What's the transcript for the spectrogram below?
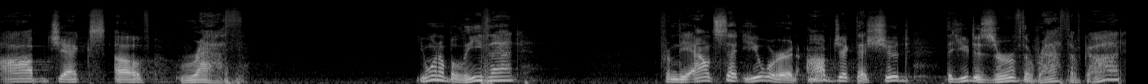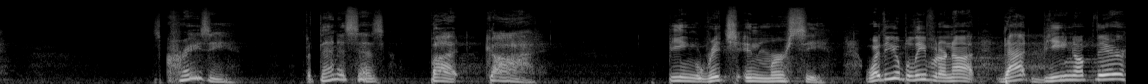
objects of wrath. You want to believe that? From the outset, you were an object that should, that you deserve the wrath of God? It's crazy. But then it says, but God, being rich in mercy. Whether you believe it or not, that being up there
